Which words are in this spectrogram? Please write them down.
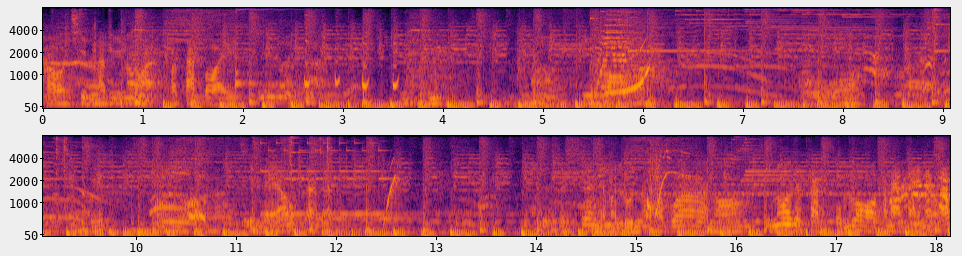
เขาชินแล้วพี่โน่อะเขาตัดบ่อย โอ้โหเชฟชินแล้วตัดอะเพื่อนๆเดี๋ยวมาลุ้นนะครับว่าน้องพี่โน่จะตัดผมรอขนาดไหนนะครับ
